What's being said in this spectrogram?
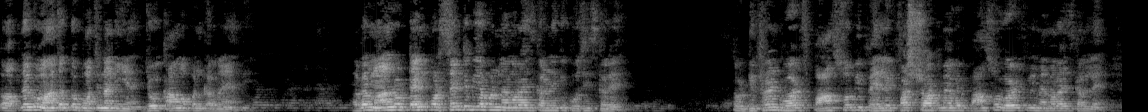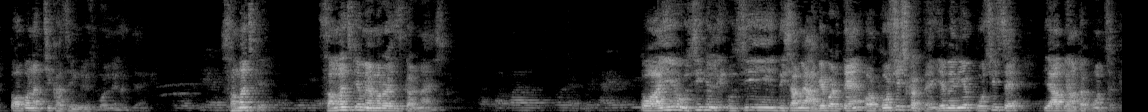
तो अपने को वहाँ तक तो पहुँचना नहीं है, जो काम अपन कर रहे हैं अभी। अगर मान लो टेन परसेंट भी अपन मेमोराइज करने की कोशिश करें तो डिफरेंट वर्ड्स 500 भी पहले फ़र्स्ट शॉट में अगर 500 वर्ड्स भी मेमोराइज कर लें तो अपन अच्छी खासी इंग्लिश बोलने लग जाएँगे। समझ के? समझ के मेमोराइज करना है इसको। तो आइए उसी के लिए, उसी दिशा में आगे बढ़ते हैं और कोशिश करते हैं। ये मेरी एक कोशिश है कि आप यहाँ तक पहुँच सके।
